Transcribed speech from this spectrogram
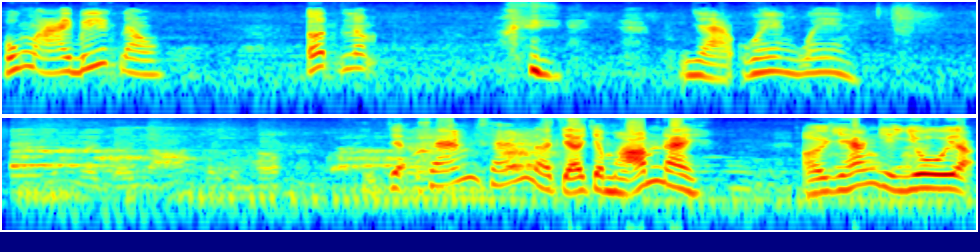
Cũng ai biết đâu. Ít lắm. Nhà quen quen. Chợ, sáng sáng là chợ chùm hổm đây. Ờ sáng gì vui à.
